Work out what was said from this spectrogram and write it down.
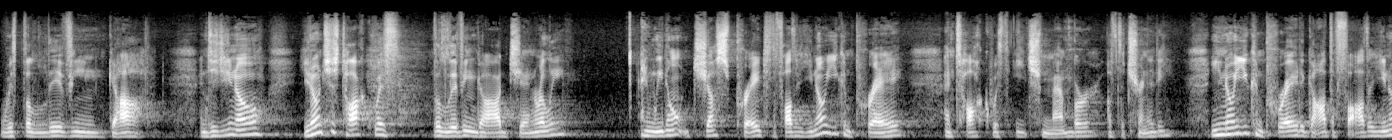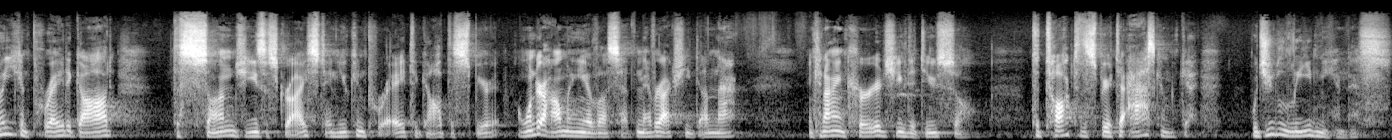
with the living God. And did you know you don't just talk with the living God generally, and we don't just pray to the Father. You know, you can pray and talk with each member of the Trinity. You know, you can pray to God the Father. You know, you can pray to God the Son, Jesus Christ, and you can pray to God the Spirit. I wonder how many of us have never actually done that. And can I encourage you to do so? To talk to the Spirit, to ask Him, would you lead me in this?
